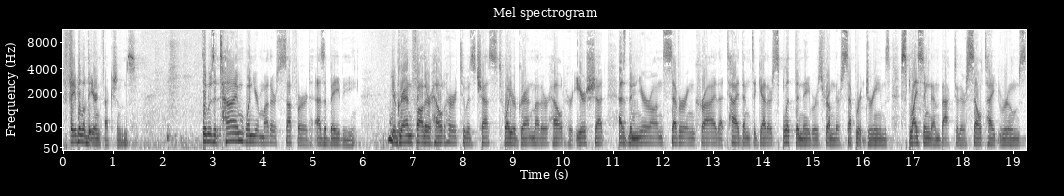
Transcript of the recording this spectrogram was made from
Fable of the ear infections. It was a time when your mother suffered as a baby. Your grandfather held her to his chest while your grandmother held her ears shut as the neuron severing cry that tied them together split the neighbors from their separate dreams, splicing them back to their cell tight rooms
